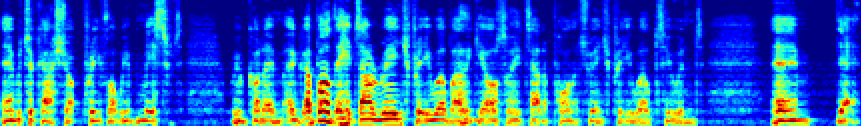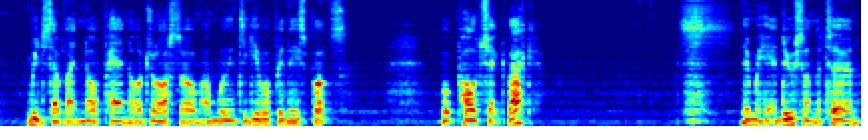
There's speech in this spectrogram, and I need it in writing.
Uh, we took our shot pre flop, we've missed We've got um, a, board that hits our range pretty well, but I think it also hits our opponent's range pretty well too. And um, yeah, we just have like no pair, no draw, so I'm willing to give up in these spots. But Paul checked back. Then we hit a deuce on the turn,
